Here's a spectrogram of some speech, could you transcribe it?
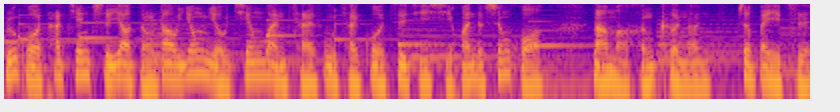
如果他坚持要等到拥有千万财富才过自己喜欢的生活，那么很可能这辈子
